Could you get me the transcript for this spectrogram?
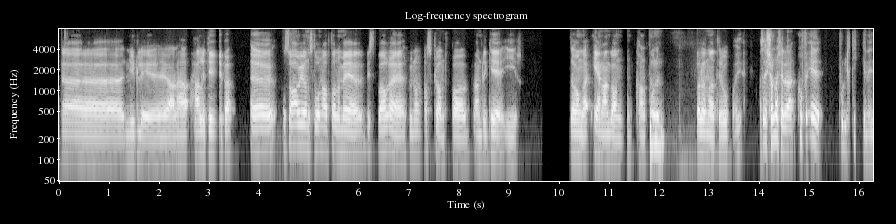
Uh, nydelig, eller herlig type. Uh, og så har vi jo en stående avtale med hvis bare Rune Askeland fra MDG i Stavanger en eller annen gang kan få Mm. Følgerne til Europa. Altså, jeg skjønner ikke det der. Hvorfor er politikken i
